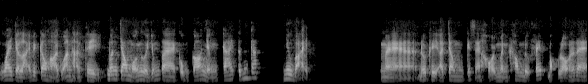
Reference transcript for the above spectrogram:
quay trở lại với câu hỏi của anh Hạnh thì bên trong mỗi người chúng ta cũng có những cái tính cách như vậy. Mà đôi khi ở trong cái xã hội mình không được phép bộc lộ nó ra.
